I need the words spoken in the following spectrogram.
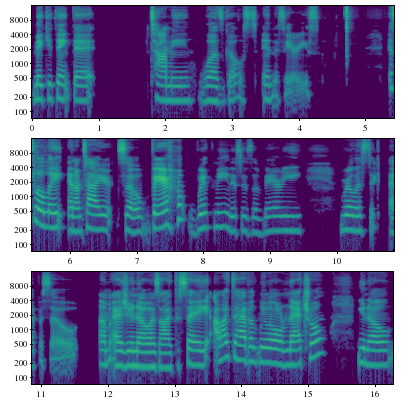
make you think that Tommy was Ghost in the series. It's a little late and I'm tired, so bear with me. This is a very realistic episode. Um, as you know, as I like to say, I like to have it a little natural, you know,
